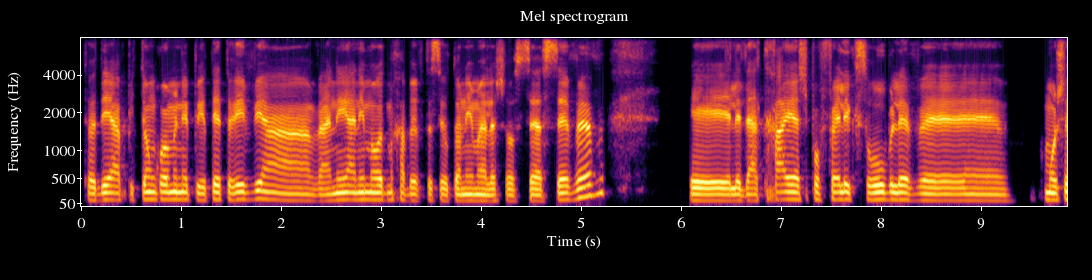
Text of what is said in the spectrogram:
אתה יודע, פתאום כל מיני פרטי טריוויה, ואני מאוד מחבב את הסרטונים האלה שעושה הסבב. לדעתך יש פה פליקס רובלב כמו, ש,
